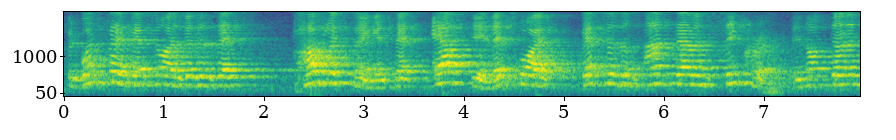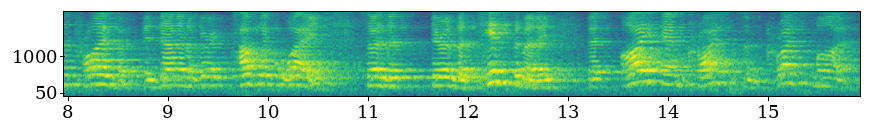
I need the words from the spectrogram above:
but once they're baptized, it is that public thing, it's that out there. That's why baptisms aren't done in secret, they're not done in private, they're done in a very public way. So that there is a testimony that I am Christ's and Christ's mine.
